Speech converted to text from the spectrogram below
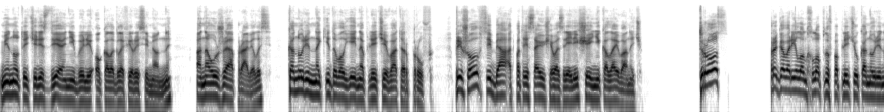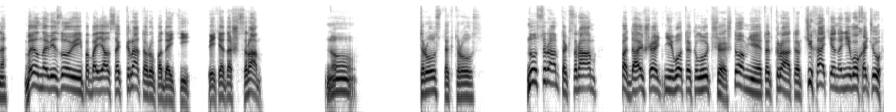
Минуты через две они были около Глафиры Семенны. Она уже оправилась Конурин накидывал ей на плечи ватерпруф. Пришел в себя от потрясающего зрелища и Николай Иванович. «Трос!» — проговорил он, хлопнув по плечу Конурина. «Был на Везувии и побоялся к кратеру подойти. Ведь это ж срам!» «Ну, трус так трус. Ну, срам так срам. Подальше от него так лучше. Что мне этот кратер? Чихать я на него хочу,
